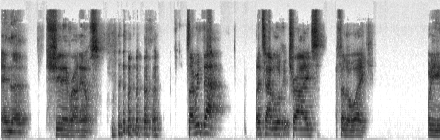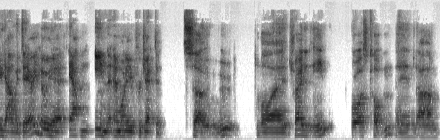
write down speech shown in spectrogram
And the shit everyone else. so with that, let's have a look at trades for the week. What are you going with, Derry? Who are you out and in, and what are you projected? So my traded in Bryce Cotton and um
